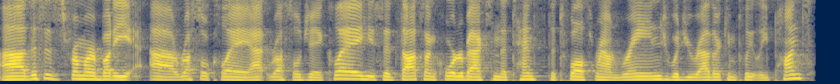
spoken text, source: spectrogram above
Uh, this is from our buddy uh, Russell Clay at Russell J Clay. He said thoughts on quarterbacks in the tenth to twelfth round range. Would you rather completely punt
